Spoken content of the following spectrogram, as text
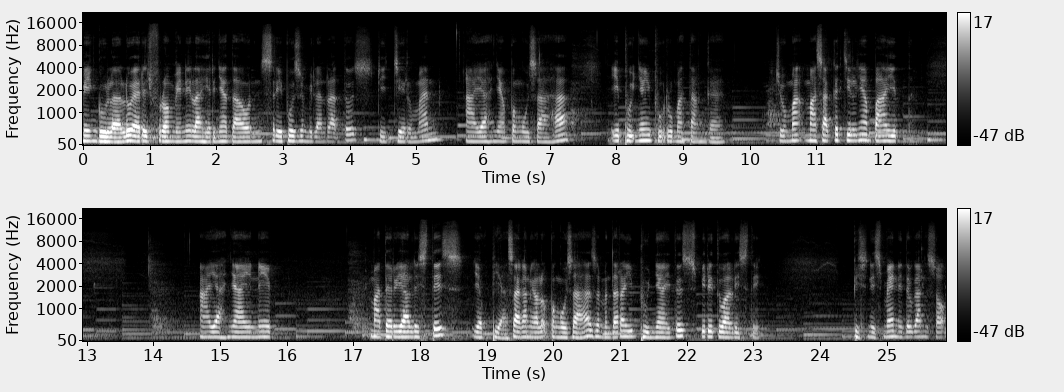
Minggu lalu Erich Fromm ini lahirnya tahun 1900 di Jerman. Ayahnya pengusaha, ibunya ibu rumah tangga. Cuma masa kecilnya pahit ayahnya ini materialistis, ya biasa kan kalau pengusaha, sementara ibunya itu spiritualistik. Bisnismen itu kan sok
